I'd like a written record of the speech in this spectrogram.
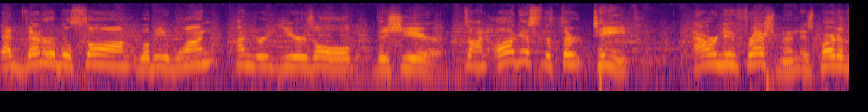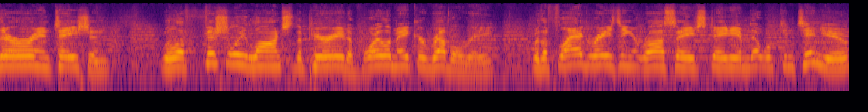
That venerable song will be 100 years old this year. It's on August the 13th, our new freshmen, as part of their orientation, will officially launch the period of Boilermaker revelry with a flag raising at Ross-Ade Stadium that will continue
